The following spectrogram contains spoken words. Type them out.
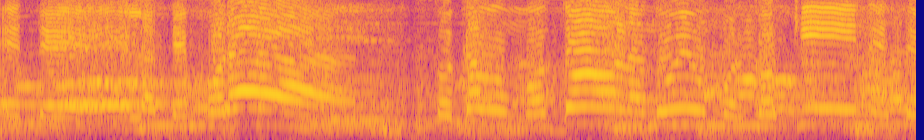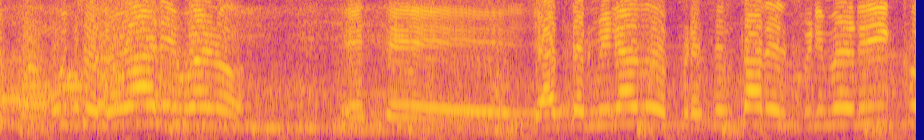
Este, en la temporada tocamos un montón, anduvimos por Coquín, este, por muchos lugares y bueno, este, ya terminando de presentar el primer disco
